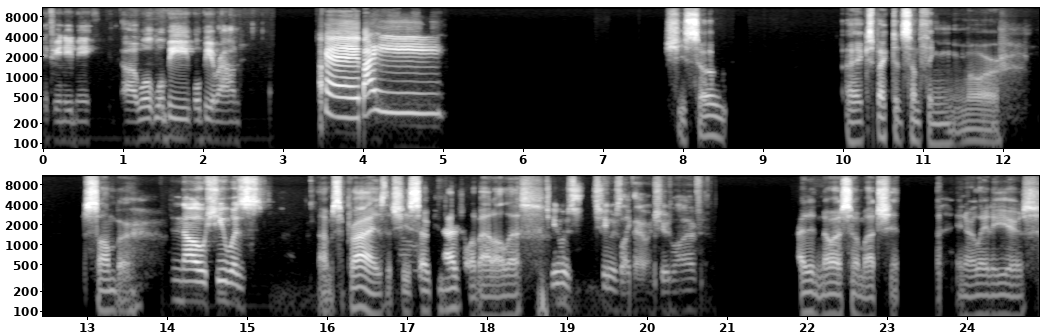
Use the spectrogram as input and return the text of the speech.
if you need me. Uh, we'll we'll be we'll be around. Okay, bye. She's so. I expected something more somber. No, she was I'm surprised that she's so casual about all this. she was she was like that when she was alive. I didn't know her so much in, in her later years.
